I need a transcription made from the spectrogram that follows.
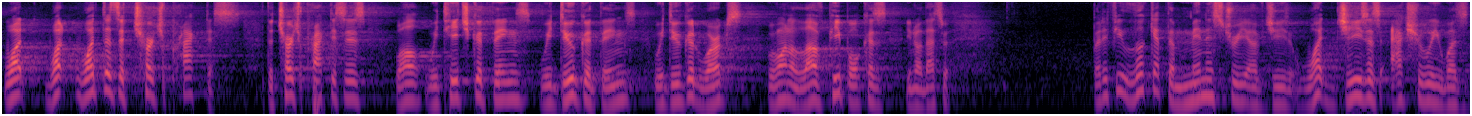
what, what, what does the church practice? The church practices, well, we teach good things, we do good things, we do good works, we want to love people because, you know, that's what. But if you look at the ministry of Jesus, what Jesus actually was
